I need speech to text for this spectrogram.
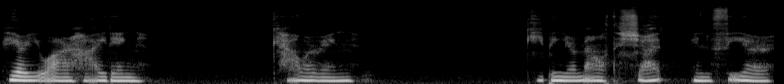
Here you are hiding, cowering, keeping your mouth shut in fear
